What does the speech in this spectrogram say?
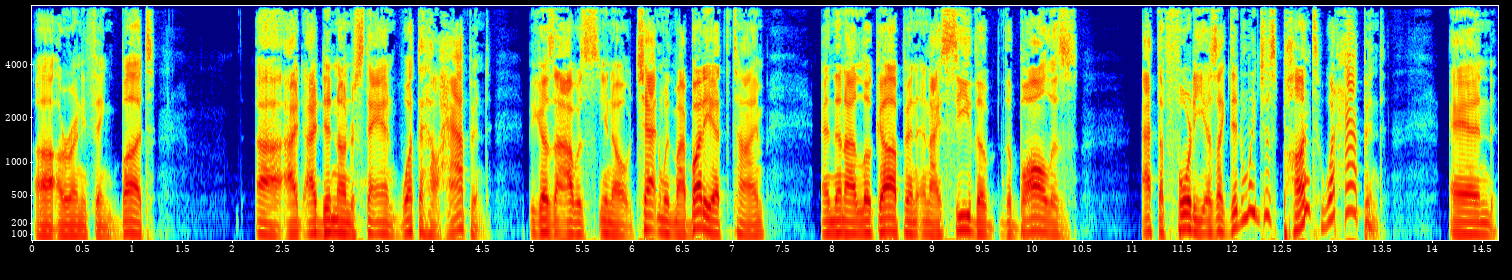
uh, or anything, but uh, I, I didn't understand what the hell happened because I was, you know, chatting with my buddy at the time, and then I look up and, and I see the the ball is at the forty. I was like, didn't we just punt? What happened? And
